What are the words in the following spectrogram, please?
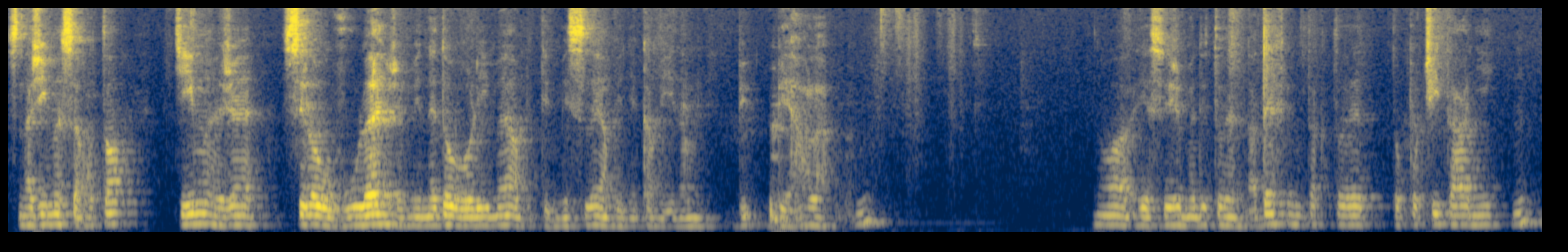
snažíme se o to tím, že silou vůle, že my nedovolíme, aby ty mysli, aby někam jinam běhala. Hm? No a jestliže meditujeme na dech, no tak to je to počítání. Hm?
